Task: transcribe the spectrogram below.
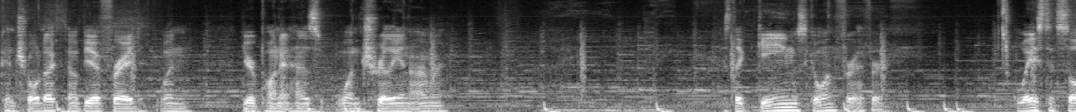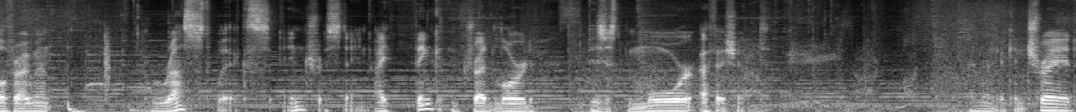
control deck. Don't be afraid when your opponent has 1 trillion armor. Because the game's going forever. Wasted Soul Fragment. Rustwix. Interesting. I think Dreadlord is just more efficient. And then we can trade.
